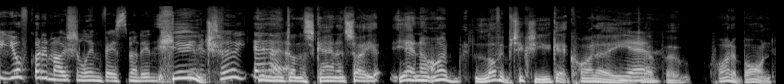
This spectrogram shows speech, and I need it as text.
you've got emotional investment in in huge. Yeah. you know done the scan and so yeah no I love it particularly you get quite a Yeah. Uh, quite a bond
